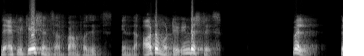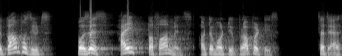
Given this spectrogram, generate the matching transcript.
the applications of composites in the automotive industries. Well, the composites possess high performance automotive properties such as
